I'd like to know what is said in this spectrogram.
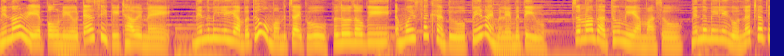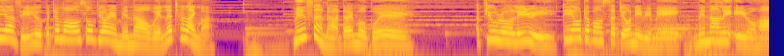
မင်းသားတွေရဲ့ပုံတွေကိုတန်းစီပေးထားပေမဲ့မင်းသမီးလေးကဘသူ့မှမကြိုက်ဘူးဘလို့လုပ်ပြီးအမွေဆက်ခံသူကိုပေးနိုင်မလဲမသိဘူး။ကျမသာသူ့နေရာမှာဆိုမင်းသမီးလေးကိုလက်ထပ်ပြရစီလို့ပထမအဆုံးပြောတဲ့မင်းသားကိုပဲလက်ထပ်လိုက်မှာ။မင်းဆန္ဒအတိုင်းမို့ကွယ်။အပြိုတော်လေးတွေတယောက်တစ်ပေါက်ဆက်ပြောနေပေမဲ့မင်းသားလေးအေရွန်ဟာ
